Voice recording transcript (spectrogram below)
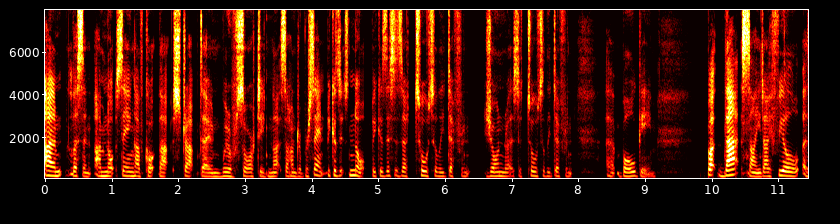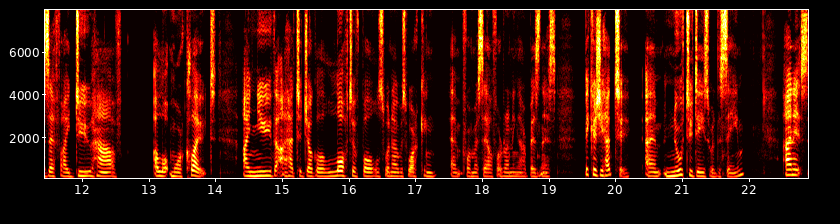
and listen, I'm not saying I've got that strapped down, we're sorted, and that's 100%, because it's not, because this is a totally different genre, it's a totally different uh, ball game. But that side, I feel as if I do have a lot more clout. I knew that I had to juggle a lot of balls when I was working um, for myself or running our business because you had to. Um, no two days were the same. And it's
